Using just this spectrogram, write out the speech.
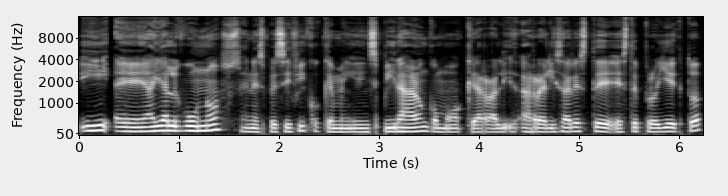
y eh, hay algunos en específico que me inspiraron como que a, a realizar este, este proyecto.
